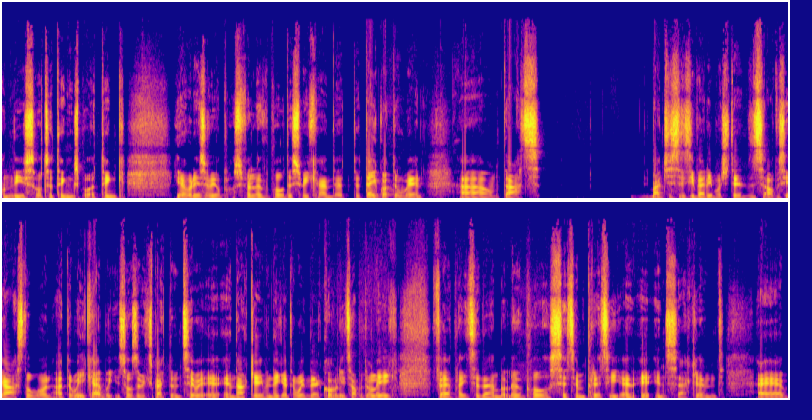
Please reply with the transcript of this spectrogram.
on these sorts of things, but I think you know it is a real plus for Liverpool this weekend that, that they've got the win. Um, that Manchester City very much did. Obviously, Arsenal won at the weekend, but you sort of expect them to in, in that game, and they get the win. They're currently top of the league. Fair play to them, but Liverpool sitting pretty in, in second. Um,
